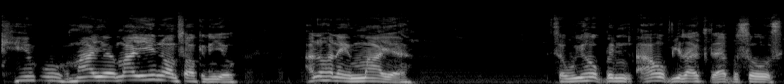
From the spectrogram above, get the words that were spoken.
Campbell. Maya. Maya. You know I'm talking to you. I know her name Maya. So we hoping. I hope you like the episodes.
